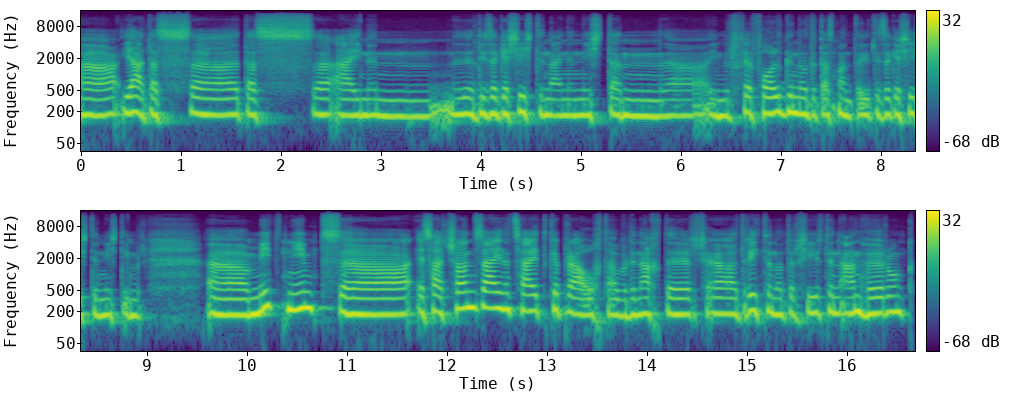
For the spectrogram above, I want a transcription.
ja, dass, äh, dass äh, einen, diese Geschichten einen nicht dann äh, immer verfolgen oder dass man diese Geschichten nicht immer äh, mitnimmt. Äh, es hat schon seine Zeit gebraucht, aber nach der dritten oder vierten Anhörung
